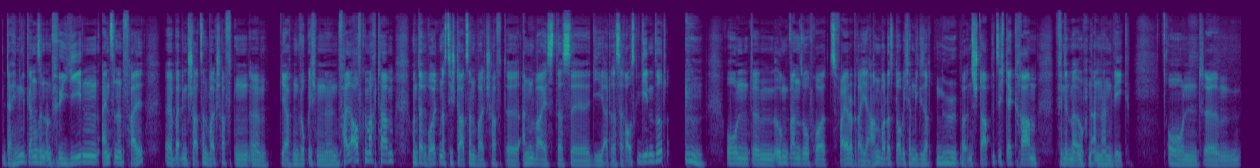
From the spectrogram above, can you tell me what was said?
dahin gegangen sind und für jeden einzelnen Fall äh, bei den Staatsanwaltschaften ähm, ja einen wirklichen einen Fall aufgemacht haben und dann wollten, dass die Staatsanwaltschaft äh, anweist, dass äh, die Adresse rausgegeben wird. Und ähm, irgendwann so vor zwei oder drei Jahren war das, glaube ich, haben die gesagt, nö, bei uns stapelt sich der Kram, findet mal irgendeinen anderen Weg. Und ähm,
